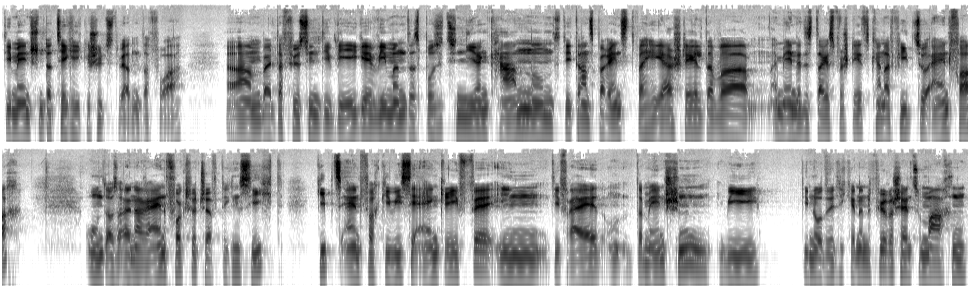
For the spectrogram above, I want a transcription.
die Menschen tatsächlich geschützt werden davor. Ähm, weil dafür sind die Wege, wie man das positionieren kann und die Transparenz zwar herstellt, aber am Ende des Tages versteht es keiner, viel zu einfach. Und aus einer rein volkswirtschaftlichen Sicht gibt es einfach gewisse Eingriffe in die Freiheit der Menschen, wie die Notwendigkeit, einen Führerschein zu machen,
